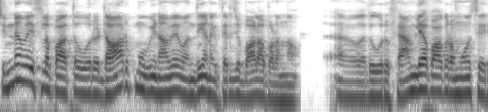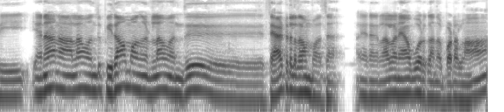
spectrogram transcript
சின்ன வயசில் பார்த்த ஒரு டார்க் மூவினாவே வந்து எனக்கு தெரிஞ்ச பாலா படம் தான். அது ஒரு ஃபேமிலியாக பார்க்குறோமோ சரி. ஏன்னா நான்லாம் வந்து பிதாமகன்லாம் வந்து தேட்டரில் தான் பார்த்தேன். எனக்கு நல்லா ஞாபகம் இருக்குது அந்த படம்லாம்.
